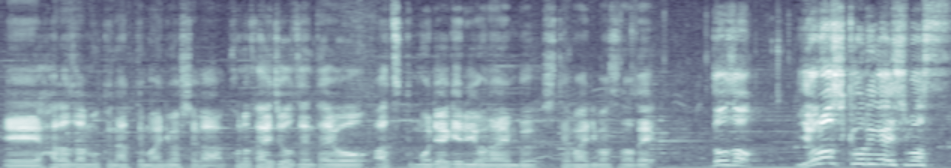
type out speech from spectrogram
えー、肌寒くなってまいりましたがこの会場全体を熱く盛り上げるような演舞してまいりますのでどうぞよろしくお願いします。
